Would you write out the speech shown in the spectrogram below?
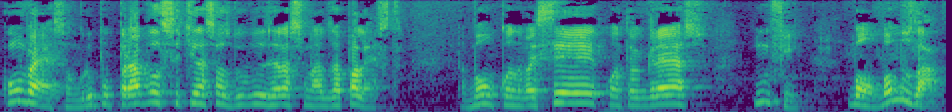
conversa, é um grupo para você tirar suas dúvidas relacionadas à palestra, tá bom? Quando vai ser, quanto ao ingresso, enfim. Bom, vamos lá.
